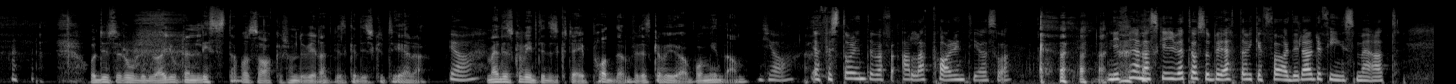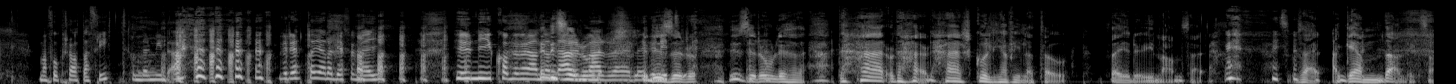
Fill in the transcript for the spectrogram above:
och du är så rolig, du har gjort en lista på saker som du vill att vi ska diskutera. Ja. Men det ska vi inte diskutera i podden, för det ska vi göra på middagen. Ja, jag förstår inte varför alla par inte gör så. Ni får gärna skriva till oss och berätta vilka fördelar det finns med att man får prata fritt under middag. Berätta gärna det för mig. Hur ni kommer varandra närmare. Eller hur det, är ni... så ro, det är så roligt. Det här och det här och det här skulle jag vilja ta upp, säger du innan. Så här. Så här, agenda, liksom.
